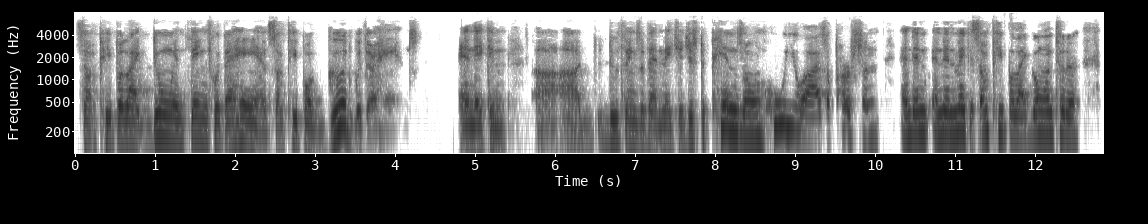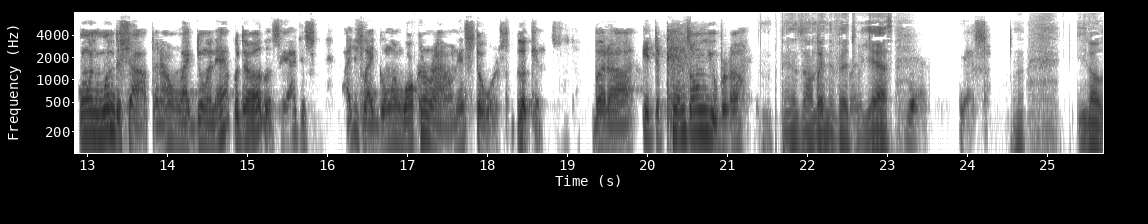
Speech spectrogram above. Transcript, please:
Some people like doing things with their hands. Some people are good with their hands, and they can uh, uh, do things of that nature. It just depends on who you are as a person, and then and then make it. Some people like going to the going window shop, and I don't like doing that. But the others say I just I just like going walking around in stores looking. But uh, it depends on you, bro. Depends on the individual. But, yes. Yes. Yes. Uh, you know,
